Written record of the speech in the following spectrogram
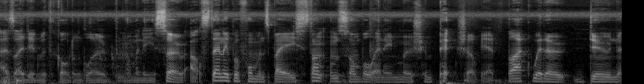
as I did with the Golden Globe nominees. So outstanding performance by a stunt ensemble in a motion picture. We had Black Widow, Dune,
